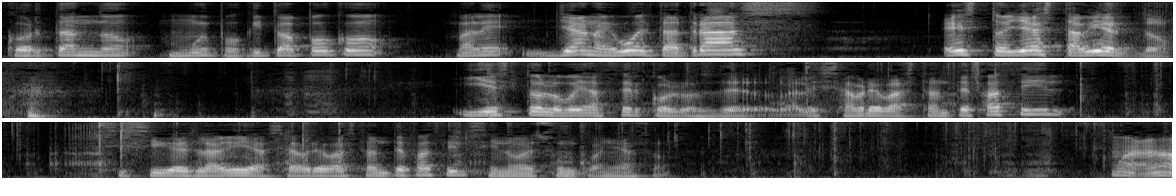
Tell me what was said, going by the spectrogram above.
cortando muy poquito a poco, ¿vale? Ya no hay vuelta atrás. Esto ya está abierto. y esto lo voy a hacer con los dedos, ¿vale? Se abre bastante fácil si sigues la guía se abre bastante fácil, si no es un coñazo. Bueno, no,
